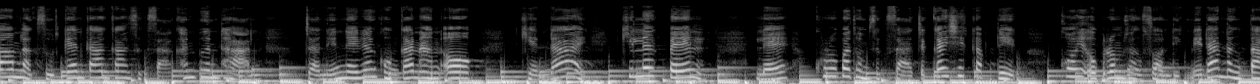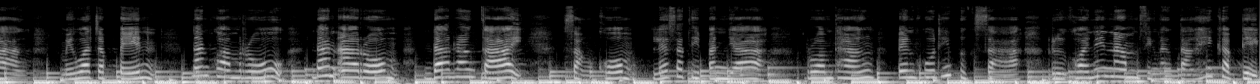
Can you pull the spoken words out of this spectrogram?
ตามหลักสูตรแกนกลางการศึกษาขั้นพื้นฐาน จะเน้นในเรื่องของการอ่านออก เขียนได้ คิดเลขเป็น ประถมศึกษาจะใกล้ชิดกับเด็ก คอยอบรมสั่งสอนเด็กในด้านต่างๆ ไม่ว่าจะเป็น ด้านความรู้ ด้านอารมณ์ ด้านร่างกาย สังคม และสติปัญญา รวมทั้งเป็นครูที่ปรึกษา หรือคอยแนะนำสิ่งต่างๆ ให้กับเด็ก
